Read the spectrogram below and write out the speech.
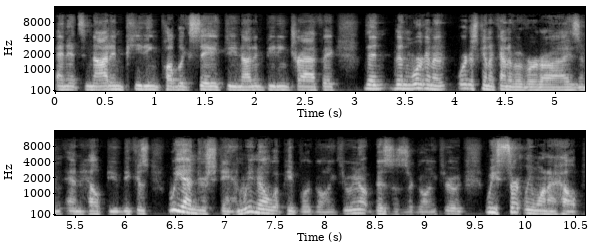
and it's not impeding public safety, not impeding traffic, then then we're gonna we're just going to kind of avert our eyes and, and help you because we understand, we know what people are going through, we know what businesses are going through. We certainly want to help.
